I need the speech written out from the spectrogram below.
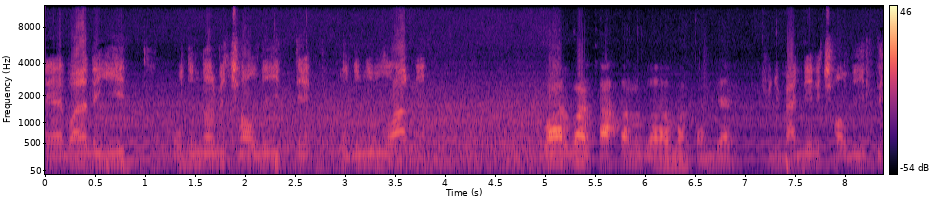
Ee, bu arada Yiğit odunlarımız çaldı gitti. Odunumuz var mı? Var var tahtamız var Allah'tan gel. Çünkü ben değil çaldı gitti.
